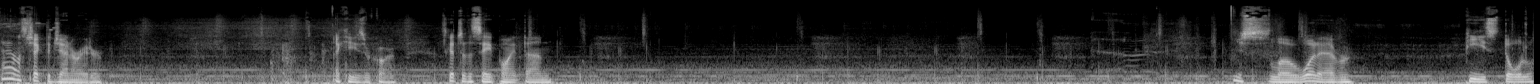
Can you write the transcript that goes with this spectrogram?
Yeah, let's check the generator. A key's required. Let's get to the save point then. You're slow, whatever. Pistol.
